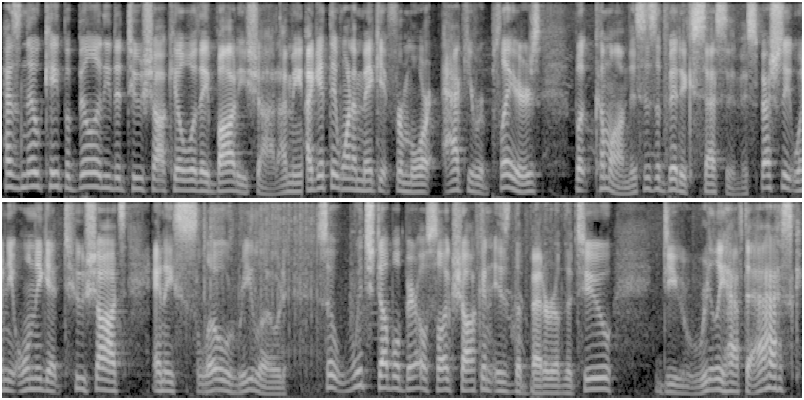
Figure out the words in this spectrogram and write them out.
has no capability to two shot kill with a body shot. I mean, I get they want to make it for more accurate players, but come on, this is a bit excessive, especially when you only get two shots and a slow reload. So which double barrel slug shotgun is the better of the two? Do you really have to ask?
